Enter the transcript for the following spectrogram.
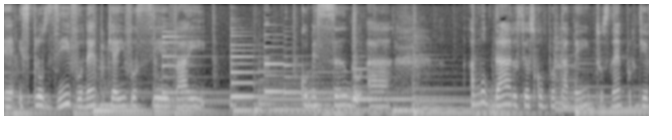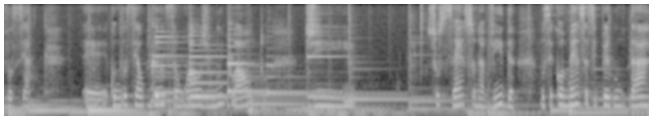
é, explosivo, né? Porque aí você vai começando a, a mudar os seus comportamentos, né? Porque você, é, quando você alcança um auge muito alto de sucesso na vida, você começa a se perguntar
